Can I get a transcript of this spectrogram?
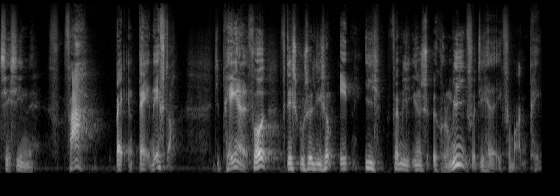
til sin far dagen efter. De penge, han havde fået, for det skulle så ligesom ind i familiens økonomi, for de havde ikke for mange penge.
